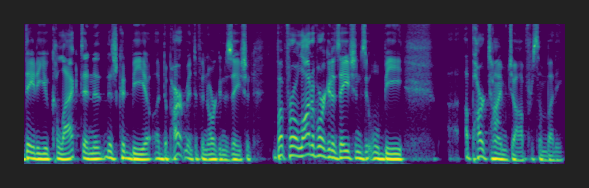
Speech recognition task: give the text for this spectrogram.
data you collect, and this could be a, a department of an organization. But for a lot of organizations, it will be a part time job for somebody.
